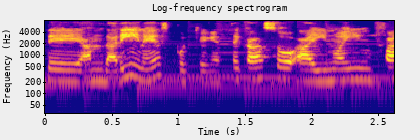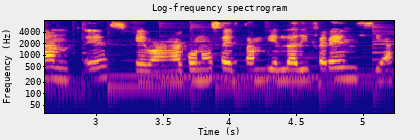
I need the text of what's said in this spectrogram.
de andarines, porque en este caso ahí no hay infantes que van a conocer también la diferencia.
